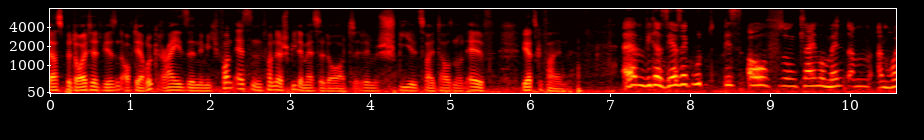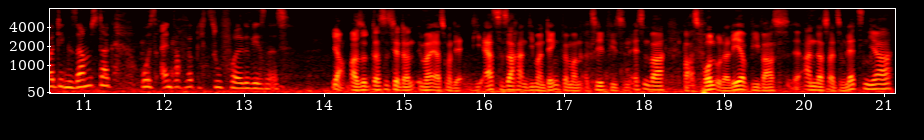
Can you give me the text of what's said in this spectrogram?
Das bedeutet, wir sind auf der Rückreise, nämlich von Essen, von der Spielemesse dort, dem Spiel 2011. Wie hat es gefallen? Ähm, wieder sehr, sehr gut, bis auf so einen kleinen Moment am, am heutigen Samstag, wo es einfach wirklich zu voll gewesen ist. Ja, also das ist ja dann immer erstmal der, die erste Sache, an die man denkt, wenn man erzählt, wie es in Essen war. War es voll oder leer? Wie war es äh, anders als im letzten Jahr?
